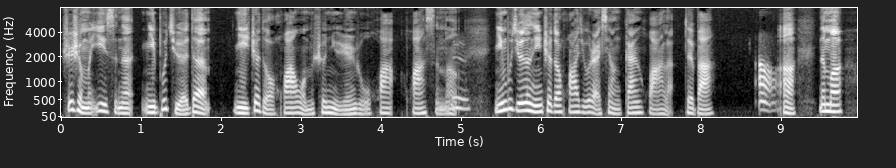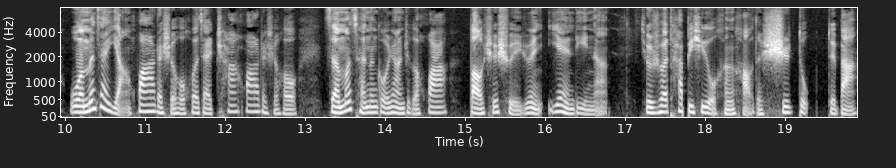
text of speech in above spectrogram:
是什么意思呢？你不觉得你这朵花？我们说女人如花，花似梦，您不觉得您这朵花就有点像干花了，对吧？啊啊，那么。我们在养花的时候，或在插花的时候，怎么才能够让这个花保持水润艳丽呢？就是说，它必须有很好的湿度，对吧？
